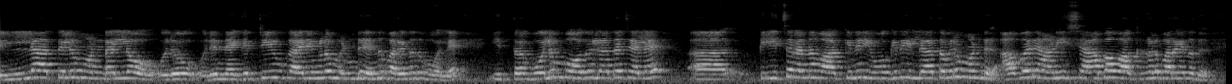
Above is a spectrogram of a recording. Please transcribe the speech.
എല്ലാത്തിലും ഉണ്ടല്ലോ ഒരു ഒരു നെഗറ്റീവ് കാര്യങ്ങളും ഉണ്ട് എന്ന് പറയുന്നത് പോലെ ഇത്ര പോലും ബോധമില്ലാത്ത ചില ടീച്ചർ എന്ന വാക്കിന് യോഗ്യത ഇല്ലാത്തവരും ഉണ്ട് അവരാണ് ഈ ശാപ വാക്കുകൾ പറയുന്നത്.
